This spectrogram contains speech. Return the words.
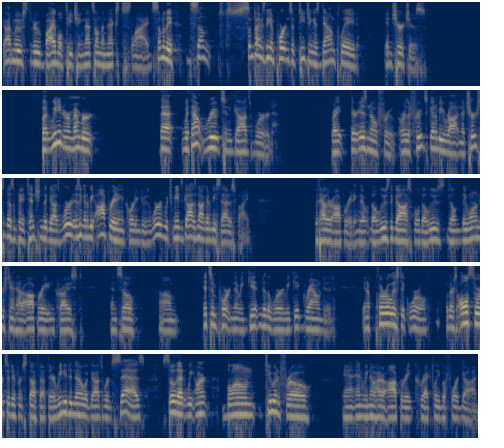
God moves through Bible teaching. That's on the next slide. Some of the some sometimes the importance of teaching is downplayed in churches. But we need to remember that without roots in God's word, right, there is no fruit, or the fruit's going to be rotten. A church that doesn't pay attention to God's word isn't going to be operating according to his word, which means God's not going to be satisfied with how they're operating. They'll, they'll lose the gospel. They'll lose. They'll, they won't understand how to operate in Christ, and so um, it's important that we get into the Word. We get grounded in a pluralistic world. There's all sorts of different stuff out there. We need to know what God's Word says, so that we aren't blown to and fro, and, and we know how to operate correctly before God.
